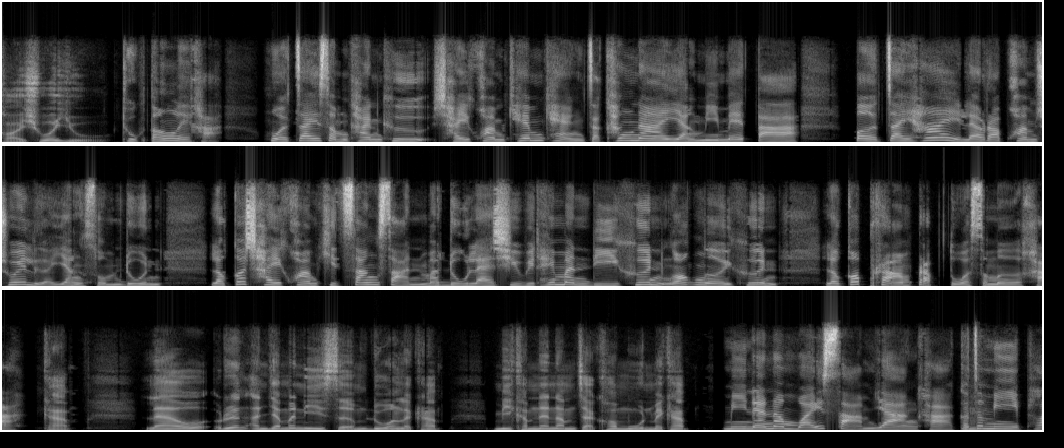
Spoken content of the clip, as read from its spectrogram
คอยช่วยอยู่ ถูกต้องเลยค่ะ หัวใจสำคัญคือใช้ความเข้มแข็งจากข้างในอย่างมีเมตตา เปิดใจให้และรับความช่วยเหลืออย่างสมดุล แล้วก็ใช้ความคิดสร้างสรรค์มาดูแลชีวิตให้มันดีขึ้น งอกเงยขึ้น แล้วก็พร้อมปรับตัวเสมอค่ะ ครับ แล้วเรื่องอัญมณีเสริมดวงล่ะครับ มีคำแนะนำจากข้อมูลไหมครับ มีแนะนำไว้ 3 อย่างค่ะ ก็จะมีไพล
